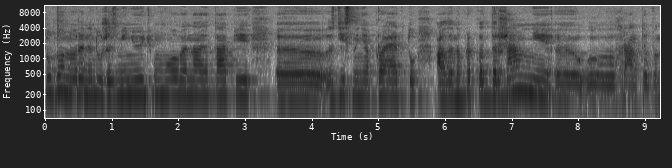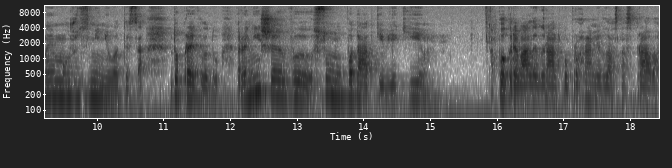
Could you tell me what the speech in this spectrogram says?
Ну, донори не дуже змінюють умови на етапі е, здійснення проекту, але, наприклад, державні е, е, гранти вони можуть змінюватися. До прикладу, раніше в суму податків, які покривали грант по програмі Власна справа,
